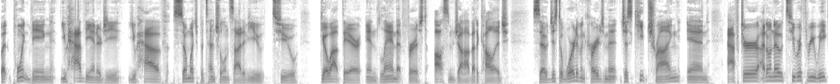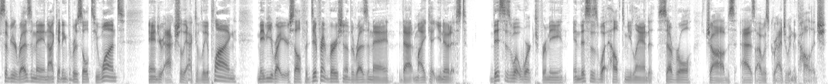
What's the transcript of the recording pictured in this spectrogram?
But point being, you have the energy, you have so much potential inside of you to go out there and land that first awesome job at a college. So, just a word of encouragement just keep trying. And after, I don't know, two or three weeks of your resume and not getting the results you want, and you're actually actively applying, maybe you write yourself a different version of the resume that might get you noticed. This is what worked for me, and this is what helped me land several jobs as I was graduating college.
